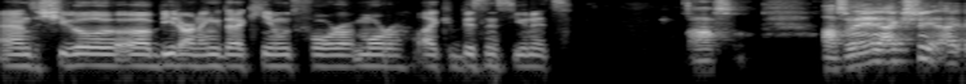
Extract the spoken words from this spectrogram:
And she will uh, be running the keynote for more like business units. Awesome. Awesome. And actually, I,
